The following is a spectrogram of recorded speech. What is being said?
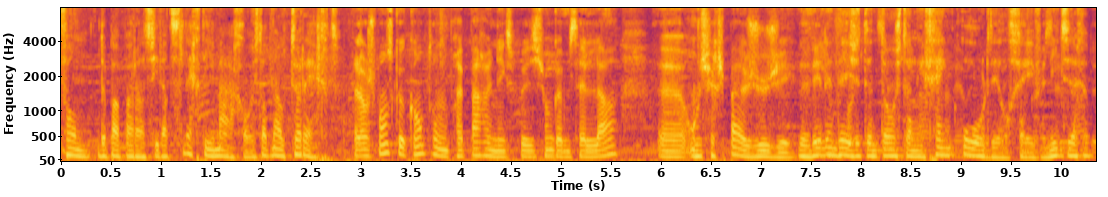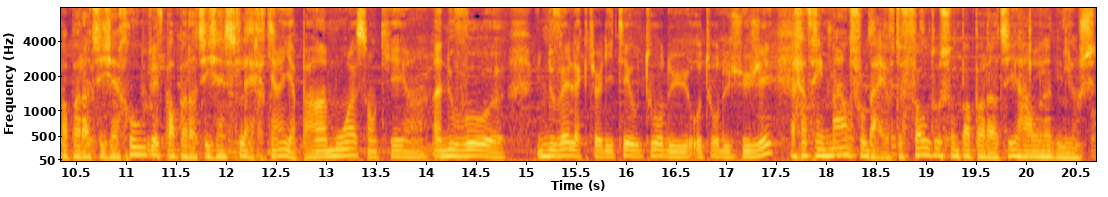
van de paparazzi, dat slechte imago, is dat nou terecht? Alors je pense que quand on prépare une exposition comme celle-là, euh, on cherche pas à juger. We willen deze tentoonstelling geen oordeel geven. Niet zeggen paparazzi zijn goed of paparazzi zijn slecht. Il n'y a pas un mois sans qu'il y ait un, un nouveau, euh, une nouvelle actualité autour du, autour du sujet. Er gaat geen maand voorbij of de foto's van paparazzi halen het nieuws.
